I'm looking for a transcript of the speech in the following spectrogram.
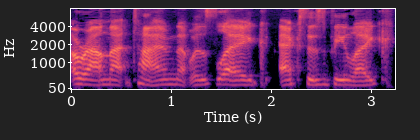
around that time that was like exes be like,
